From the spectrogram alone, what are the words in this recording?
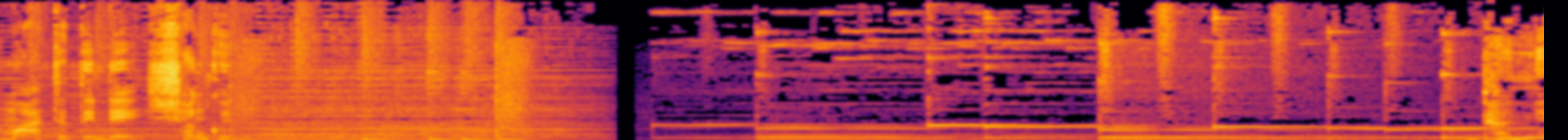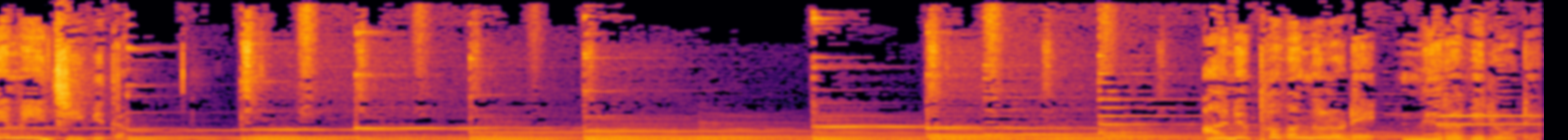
മാറ്റത്തിന്റെ ശംഖുലി. ധന്യമീ ജീവിതം. അനുഭവങ്ങളുടെ നിറവിലൂടെ.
